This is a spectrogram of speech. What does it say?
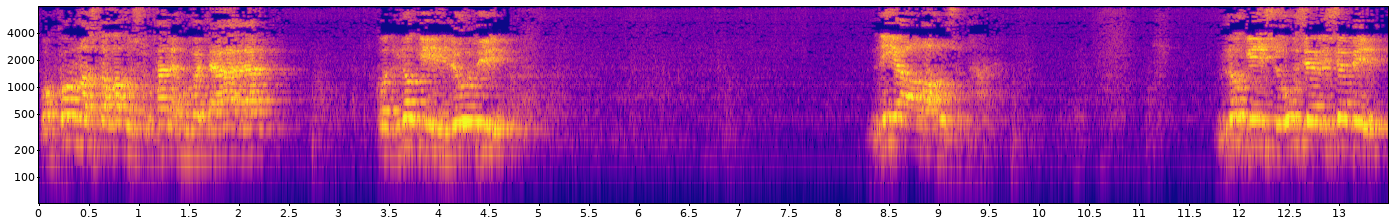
Pokornost Allahu subhanahu wa ta'ala kod mnogih ljudi nije Allahu subhanahu. Mnogi su uzeli sebi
